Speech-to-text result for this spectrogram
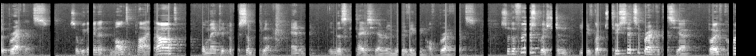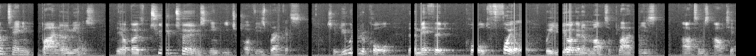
the brackets. So we're going to multiply it out or make it look simpler. And in this case here, removing of brackets. So the first question, you've got two sets of brackets here, both containing binomials. There are both two terms in each of these brackets. So you would recall the method called FOIL, where you are going to multiply these items out here.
